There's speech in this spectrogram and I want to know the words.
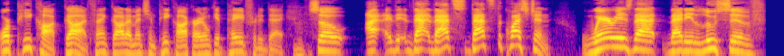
or Peacock? God, thank God I mentioned Peacock or I don't get paid for today. Hmm. So I that that's that's the question. Where is that that elusive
